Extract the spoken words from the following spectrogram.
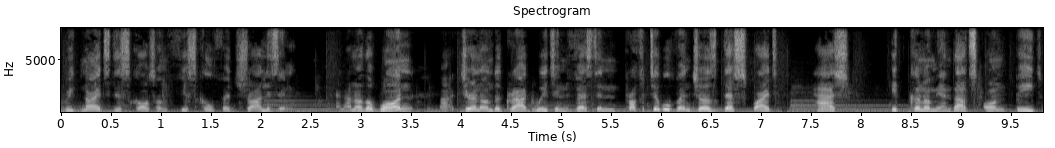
reignites discourse on fiscal federalism. And another one, uh, Nigerian undergraduates investing in profitable ventures despite harsh economy. And that's on page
